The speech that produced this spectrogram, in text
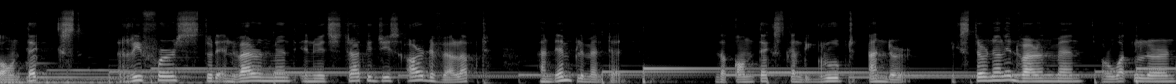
context refers to the environment in which strategies are developed and implemented. The context can be grouped under external environment or what we learned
